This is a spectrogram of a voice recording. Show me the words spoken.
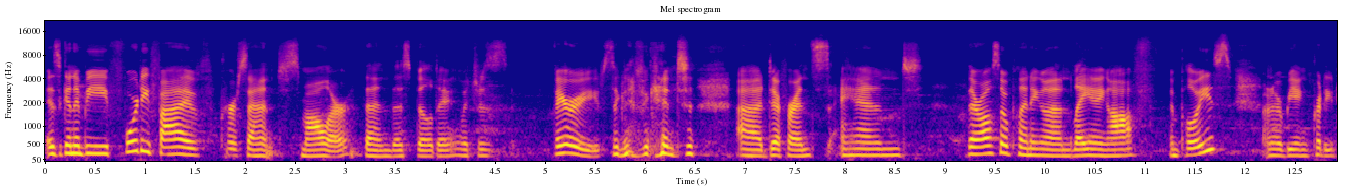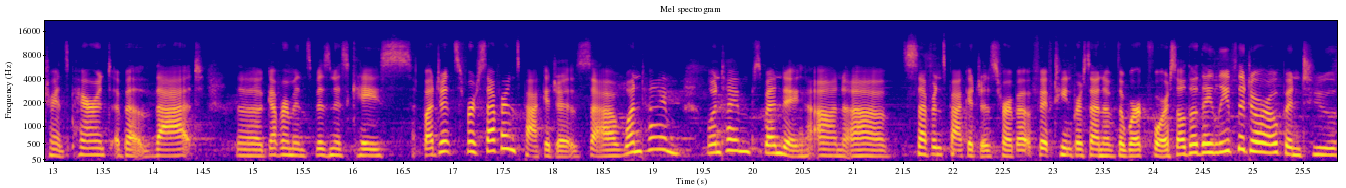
is going to be 45% smaller than this building, which is very significant uh, difference. And they're also planning on laying off employees and are being pretty transparent about that. The government's business case budgets for severance packages, uh, one time, one time spending on uh, severance packages for about 15% of the workforce. Although they leave the door open to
